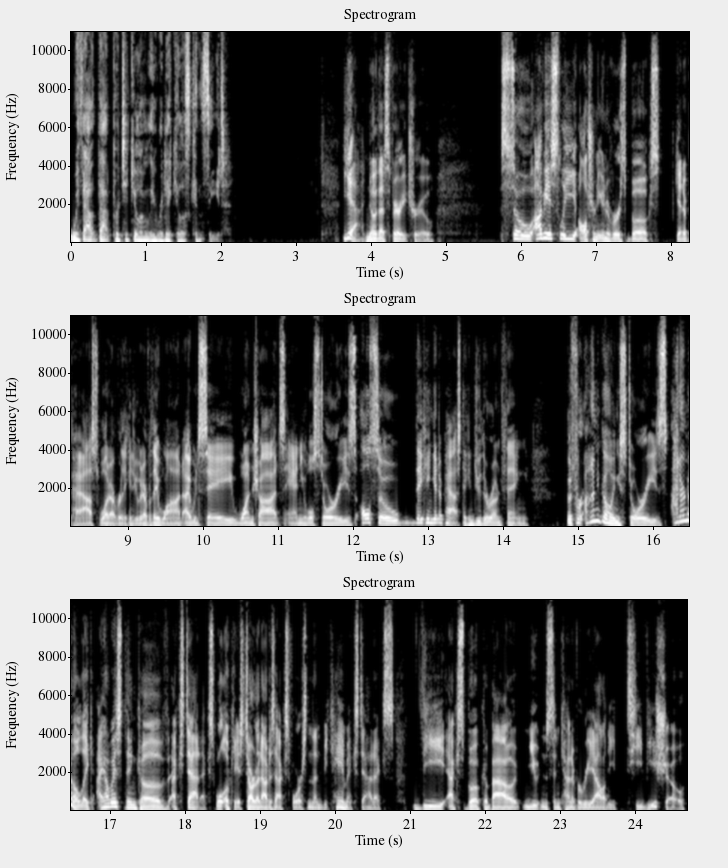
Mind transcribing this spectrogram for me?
without that particularly ridiculous conceit. Yeah, no, that's very true. So obviously, alternate universe books get a pass, whatever. They can do whatever they want. I would say one shots, annual stories, also, they can get a pass. They can do their own thing. But for ongoing stories, I don't know. Like, I always think of X-Statix. Well, okay, it started out as X Force and then became X-Statix, the X book about mutants and kind of a reality TV show.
